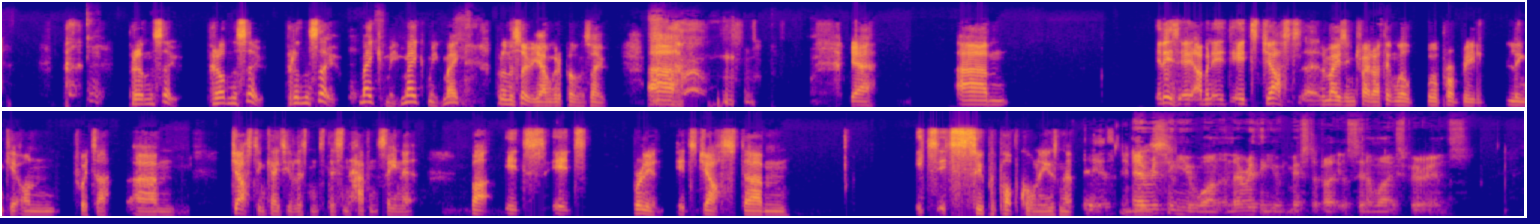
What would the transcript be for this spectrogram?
it on the suit. Put it on the suit. Put it on the suit. Make me. Make me. Make. Put on the suit. Yeah, I'm going to put on the suit. Uh, yeah. Um, it is. I mean, it, it's just an amazing trailer. I think we'll we'll probably link it on Twitter, um, just in case you're listening to this and haven't seen it. But it's it's brilliant. It's just um, it's it's super popcorny, isn't it? It is it everything is. you want and everything you've missed about your cinema experience.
